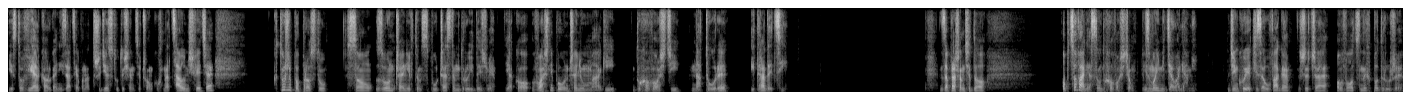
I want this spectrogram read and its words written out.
jest to wielka organizacja, ponad 30 tysięcy członków na całym świecie, którzy po prostu są złączeni w tym współczesnym druidyzmie jako właśnie połączeniu magii, duchowości, natury i tradycji. Zapraszam Cię do obcowania z tą duchowością i z moimi działaniami. Dziękuję Ci za uwagę. Życzę owocnych podróży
